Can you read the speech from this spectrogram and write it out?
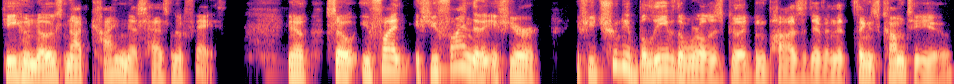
He who knows not kindness has no faith. You know, so you find if you find that if you're if you truly believe the world is good and positive and that things come to you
